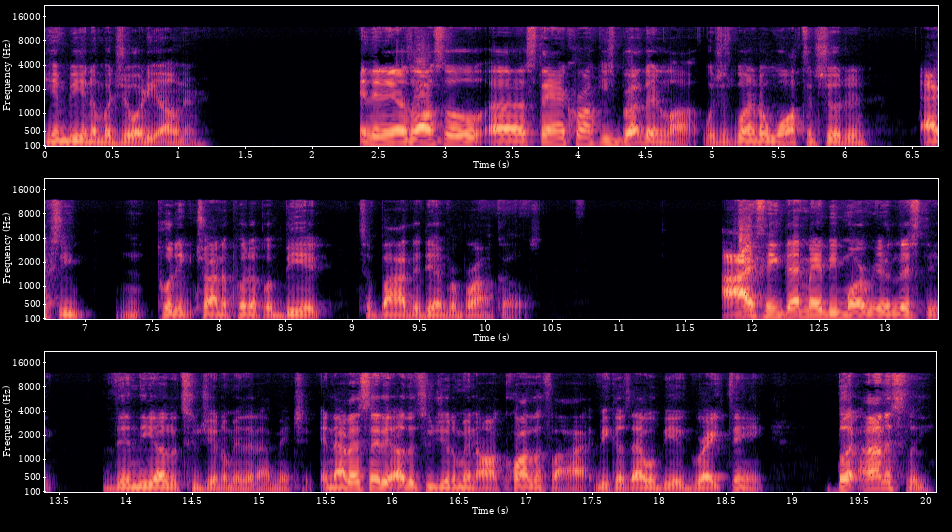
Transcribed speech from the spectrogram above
him being a majority owner. And then there's also uh, Stan Kroenke's brother-in-law, which is one of the Walton children, actually putting trying to put up a bid to buy the Denver Broncos. I think that may be more realistic than the other two gentlemen that I mentioned. And now let's say the other two gentlemen aren't qualified because that would be a great thing. But honestly,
